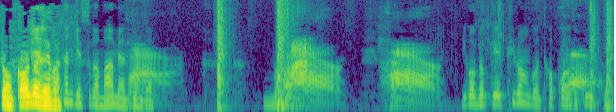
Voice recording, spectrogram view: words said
좀 꺼져, 제발. 폭탄 개수가 마음에 안 든다. 엄마. 이거 몇 개 필요한 건 갖고 와서 구울게.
